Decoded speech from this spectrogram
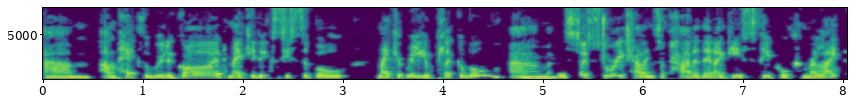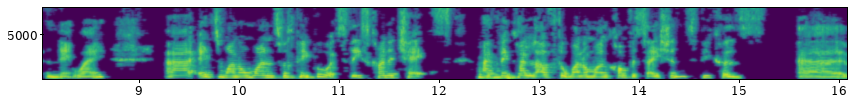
um, unpack the Word of God, make it accessible, make it really applicable. Um, mm-hmm. And so storytelling's a part of that, I guess. People can relate in that way. Uh, it's one-on-ones with people. It's these kind of chats. Mm-hmm. I think I love the one-on-one conversations because, uh,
